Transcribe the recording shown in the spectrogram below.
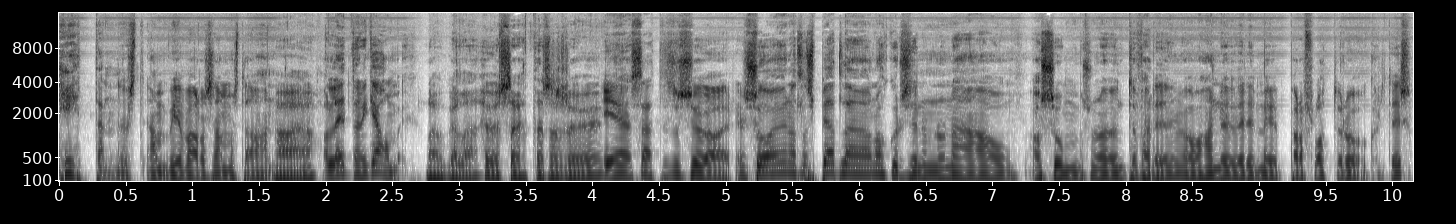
hitt hann, þú veist, hann, ég var á samastað á hann. Já, já, og leita hann ekki á mig. Nákvæmlega, hefur sagt þessa sögu. Ég hef sett þess að sögu á þér En svo hefur við náttúrulega spjallað við hann okkur sinnum núna á, á Zoom svona undarfærið og hann hefur verið með bara flottur og kurtis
